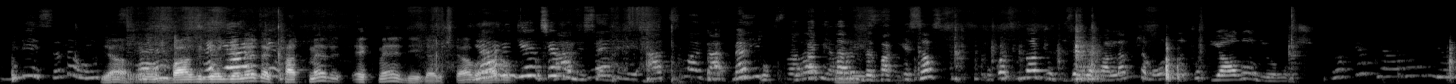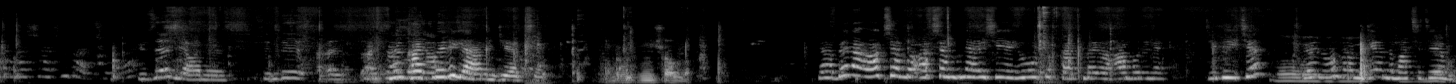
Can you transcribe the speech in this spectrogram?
biliyorsun da unutuyorsun. Ya o bazı bölgelerde yani- katmer ekmeği değiller işte abi. Yarın gerçek onu sen. Atma katmer tok- falan tokatlarında bak esas tokatlılar çok güzel yaparlarmış ama orada da çok yağlı oluyormuş. Yok da açıyorlar. Güzel yani. Şimdi Ben katmeri yarın gerçek. Tamam, inşallah. Ya ben akşam bu akşam bu ne şeye yoğurduk katmeri hamurunu gibi için. Ben ondan kendim açacağım.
